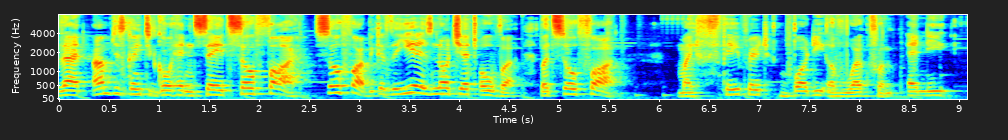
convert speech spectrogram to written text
that I'm just going to go ahead and say it so far, so far, because the year is not yet over, but so far, my favorite body of work from any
